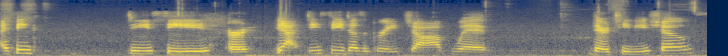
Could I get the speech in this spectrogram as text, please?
I think DC, or yeah, DC does a great job with their TV shows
